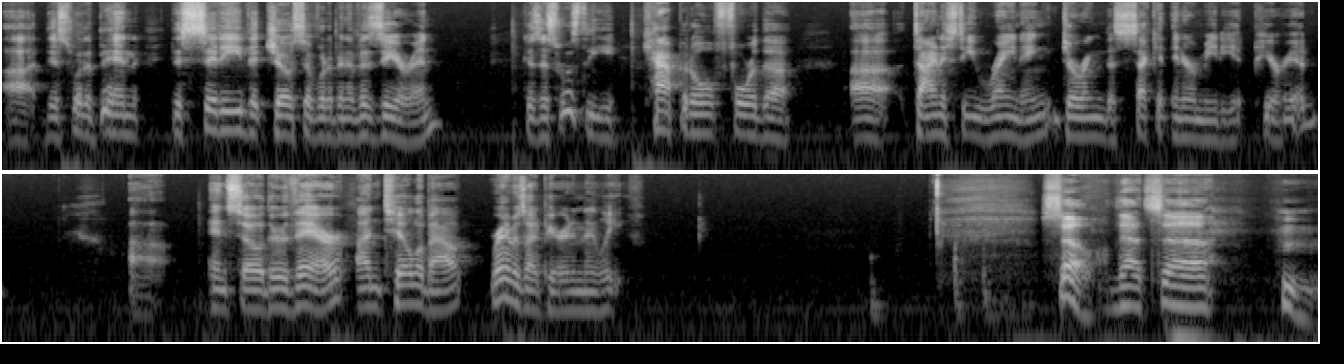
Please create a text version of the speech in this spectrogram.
Uh, this would have been the city that Joseph would have been a vizier in, because this was the capital for the uh, dynasty reigning during the second intermediate period. Uh, and so they're there until about Ramesside period, and they leave. So that's uh, hmm.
